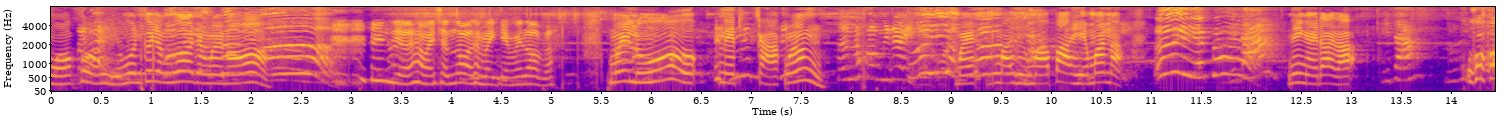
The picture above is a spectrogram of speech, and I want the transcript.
หมอป่าเหมันก็ยังว่าจังเลยเนาะเดี๋ยวทำไมฉันรอดทำไมแกไม่รอดอะไม่รู้เน็ตกากมั้งฉันไม่เข้าไม่ได้อีกเลยหมายหมายถึงหมาป่าเหมันอะ เอ้ยอย่าต้อง นะนี่ไงได้ละพี่ตังโอ้โห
